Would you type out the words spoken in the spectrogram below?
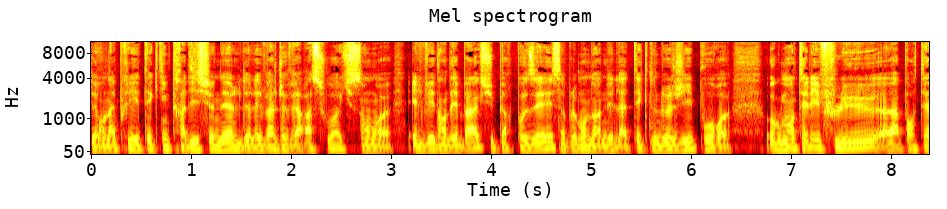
on a pris les techniques traditionnelles de l'élevage de verre à soie qui sont euh, élevés dans des bacs superposés. Simplement, on a amené de la technologie pour augmenter les flux, apporter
